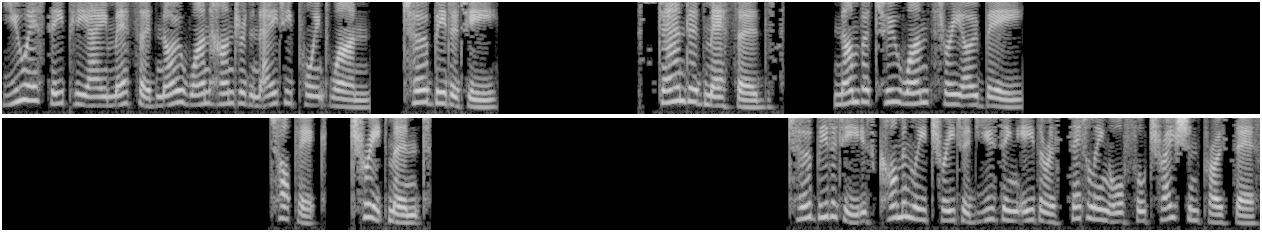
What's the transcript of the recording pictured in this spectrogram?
US EPA method No 180.1 Turbidity. Standard methods. Number 2130B Topic. Treatment Turbidity is commonly treated using either a settling or filtration process.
